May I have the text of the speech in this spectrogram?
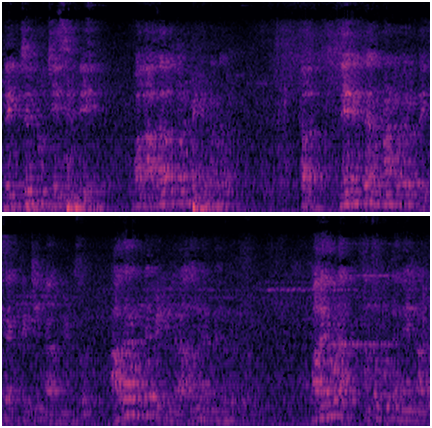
ప్రెగ్జెంట్ చేసింది వాళ్ళ ఆధారాలతోనే పెట్టినారు కదా. కదా. నేనైతే నాట్ అవైర్ ఎగ్జాక్ట్ ప్రెగ్జింగ్ డాక్యుమెంట్స్. ఆధారం ఉంటే పెట్టినారు ఆధారం వాళ్ళని కూడా అంతకుముందు అన్యాయం కాదు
